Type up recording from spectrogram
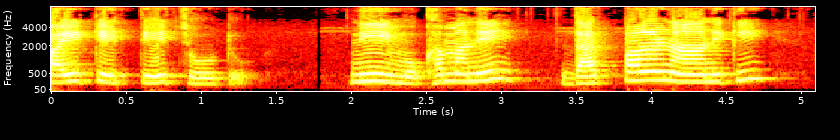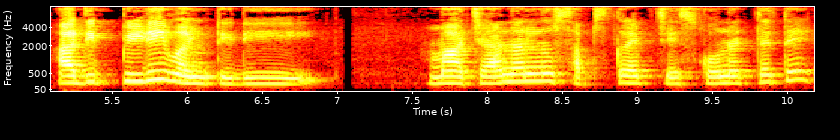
పైకెత్తే చోటు. నీ ముఖమనే దర్పాణానికి అది పిడి వంటిది. మా ఛానల్ను సబ్స్క్రైబ్ చేసుకున్నట్లయితే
